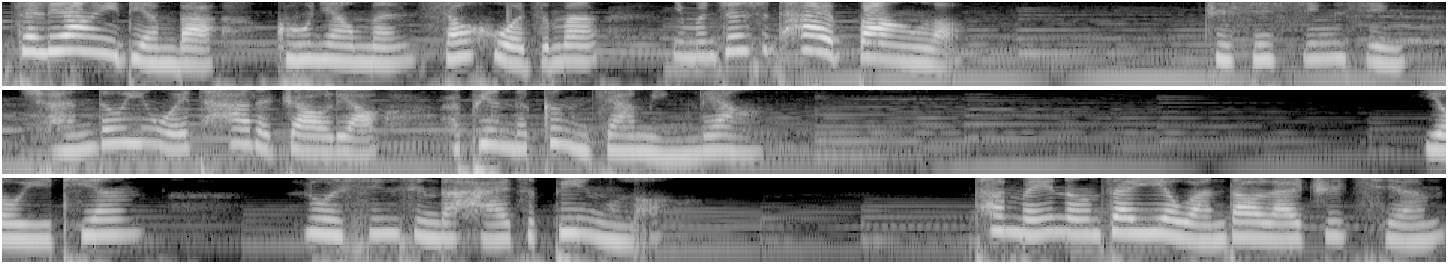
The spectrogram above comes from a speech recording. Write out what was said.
再亮一点吧，姑娘们、小伙子们，你们真是太棒了！这些星星全都因为他的照料而变得更加明亮。有一天，落星星的孩子病了。他没能在夜晚到来之前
